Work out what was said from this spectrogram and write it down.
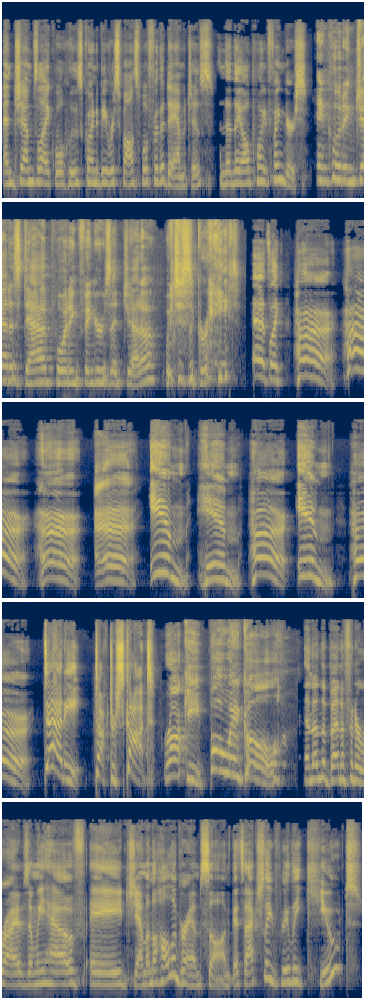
And Jem's like, well, who's going to be responsible for the damages? And then they all point fingers. Including Jetta's dad pointing fingers at Jetta, which is great. And it's like her, her, her, uh, im, him, her, im, her, daddy, Dr. Scott. Rocky, Bullwinkle! And then the benefit arrives, and we have a Jem and the Hologram song that's actually really cute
